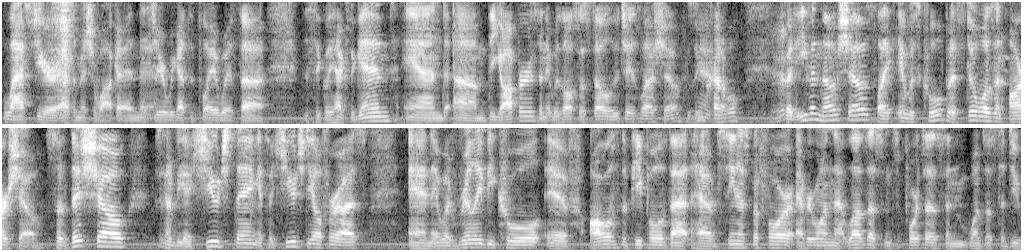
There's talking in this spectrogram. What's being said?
last year at the Mishawaka, and this Yeah. year we got to play with. Uh, the Sickly Hex again, and um, the Yoppers, and it was also Stella Luce's last show. It was Yeah. incredible. But even those shows, like it was cool, but it still wasn't our show. So this show is going to be a huge thing. It's a huge deal for us, and it would really be cool if all of the people that have seen us before, everyone that loves us and supports us and wants us to do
